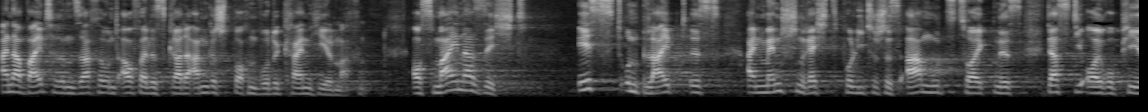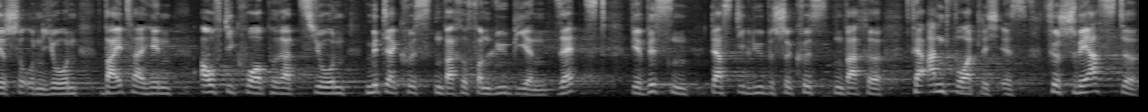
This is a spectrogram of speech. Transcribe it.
einer weiteren Sache und auch weil es gerade angesprochen wurde, kein Hehl machen. Aus meiner Sicht ist und bleibt es ein menschenrechtspolitisches Armutszeugnis, dass die Europäische Union weiterhin auf die Kooperation mit der Küstenwache von Libyen setzt. Wir wissen, dass die libysche Küstenwache verantwortlich ist für schwerste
